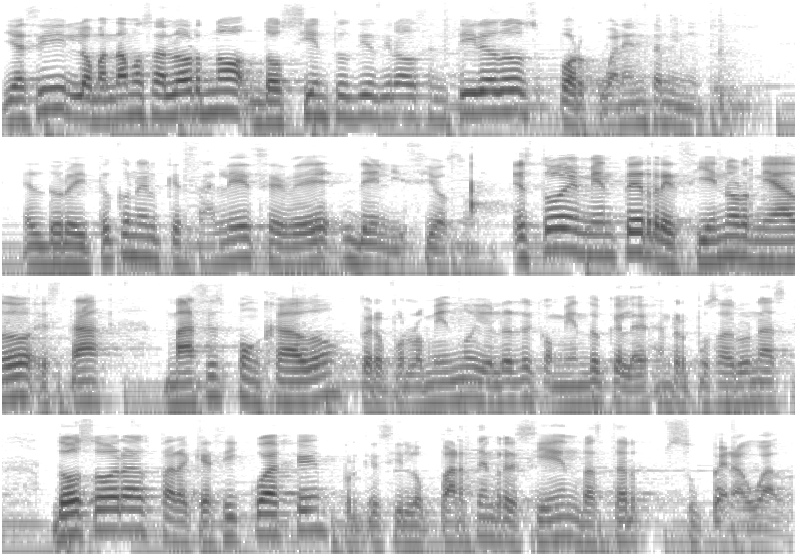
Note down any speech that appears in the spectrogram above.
Y así lo mandamos al horno 210 grados centígrados por 40 minutos. El doradito con el que sale se ve delicioso. Esto obviamente recién horneado está más esponjado, pero por lo mismo yo les recomiendo que lo dejen reposar unas dos horas para que así cuaje, porque si lo parten recién va a estar súper aguado.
